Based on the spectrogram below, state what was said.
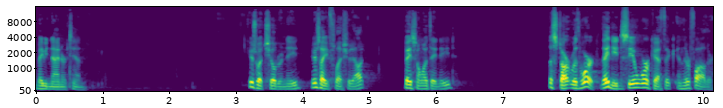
Maybe nine or 10. Here's what children need. Here's how you flesh it out based on what they need. Let's start with work. They need to see a work ethic in their father,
